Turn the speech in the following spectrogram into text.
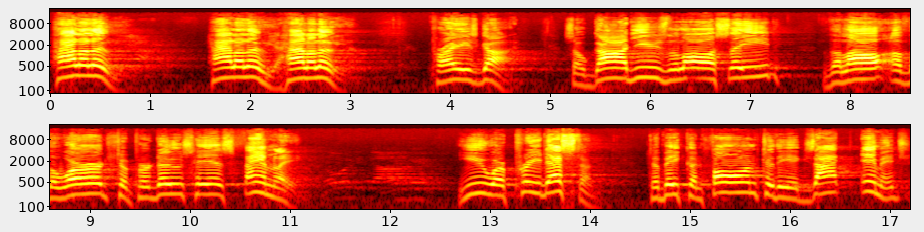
Hallelujah. Hallelujah. Hallelujah. Praise God. So God used the law of seed, the law of the Word to produce His family. You were predestined to be conformed to the exact image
